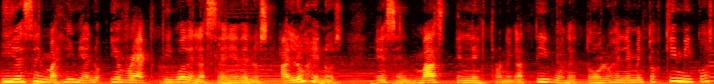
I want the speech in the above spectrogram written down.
y es el más liviano y reactivo de la serie de los halógenos. Es el más electronegativo de todos los elementos químicos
